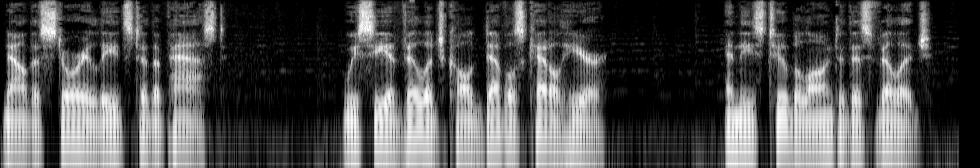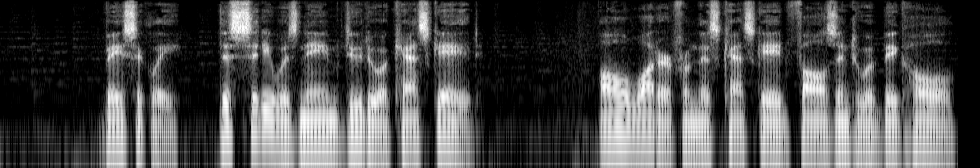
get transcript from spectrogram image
Now the story leads to the past. We see a village called Devil's Kettle here. And these two belong to this village. Basically, this city was named due to a cascade. All water from this cascade falls into a big hole.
